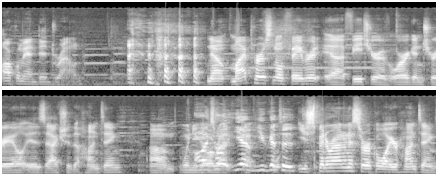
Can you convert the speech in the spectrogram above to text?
Aquaman did drown. Now, my personal favorite uh, feature of Oregon Trail is actually the hunting. Um, when you Oh, go I totally- around, yeah, you get to- you spin around in a circle while you're hunting.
